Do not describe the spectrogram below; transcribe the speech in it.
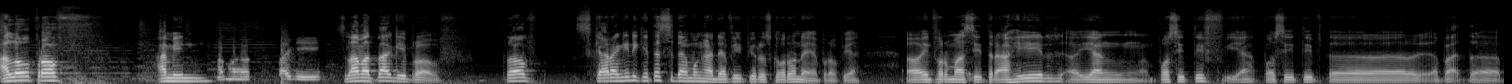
Halo Prof. Amin. Selamat pagi. Selamat pagi Prof. Prof, sekarang ini kita sedang menghadapi virus corona ya Prof ya. Uh, informasi terakhir uh, yang positif ya, positif ter apa ter,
